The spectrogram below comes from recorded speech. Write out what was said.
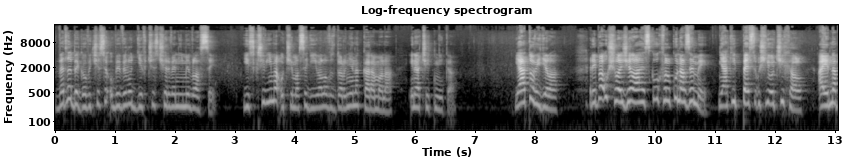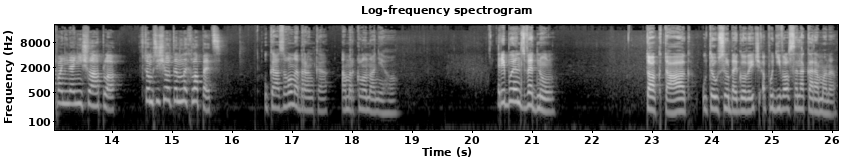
Vedle Begoviče se objevilo děvče s červenými vlasy. Jiskřivýma očima se dívalo vzdorně na Karamana i na Četníka. Já to viděla. Ryba už ležela hezkou chvilku na zemi. Nějaký pes už ji očichal a jedna paní na ní šlápla. Tom přišel tenhle chlapec. Ukázalo na Branka a mrklo na něho. Rybu jen zvednul. Tak, tak, utrousil Begovič a podíval se na Karamana.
